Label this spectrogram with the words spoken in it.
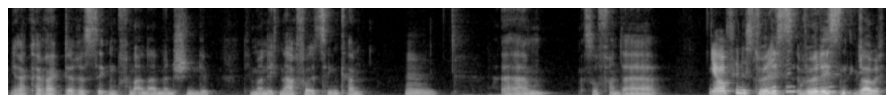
ja, Charakteristiken von anderen Menschen gibt, die man nicht nachvollziehen kann. Hm. Ähm, so von daher. Ja, aber findest du würde das? Ich, würde ich, glaube ich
